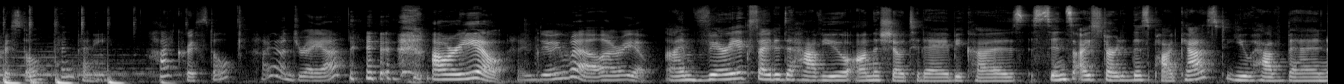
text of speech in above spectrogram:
Crystal Tenpenny. Hi, Crystal. Hi, Andrea. How are you? I'm doing well. How are you? I'm very excited to have you on the show today because since I started this podcast, you have been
